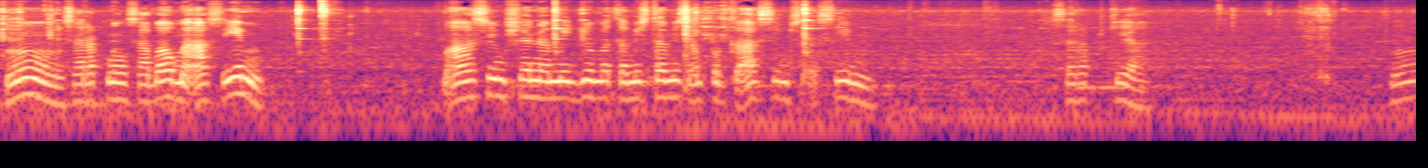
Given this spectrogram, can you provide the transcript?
Hmm, sarap ng sabaw, maasim. Maasim siya na medyo matamis-tamis ang pagkaasim sa asim. Sarap siya. Hmm?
